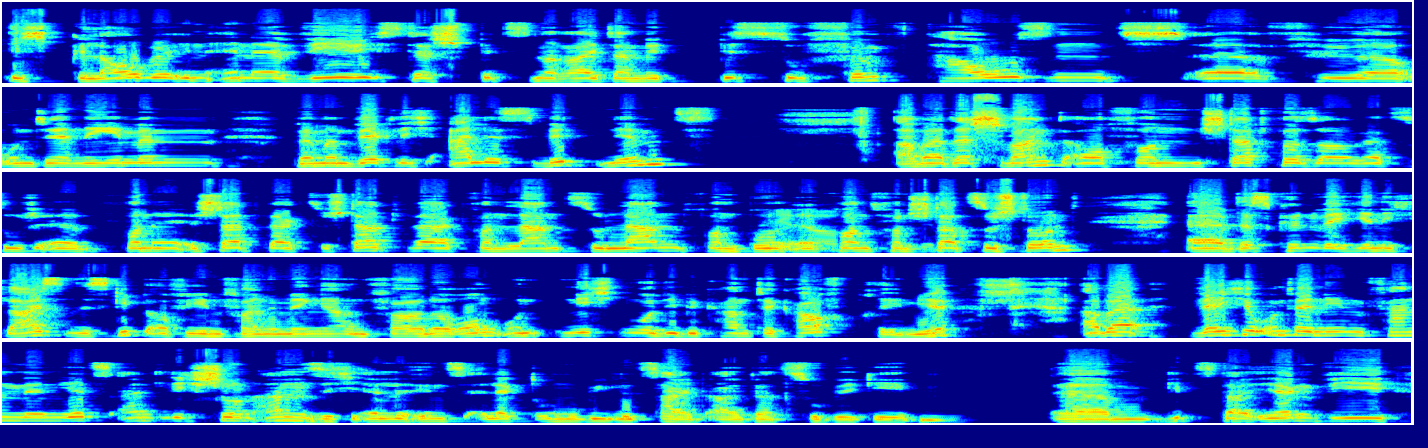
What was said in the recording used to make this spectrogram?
Ich glaube, in NRW ist der Spitzenreiter mit bis zu 5000 äh, für Unternehmen, wenn man wirklich alles mitnimmt. Aber das schwankt auch von Stadtversorger zu, äh, von Stadtwerk zu Stadtwerk, von Land zu Land, von, äh, genau. äh, von, von Stadt zu Stund. Äh, das können wir hier nicht leisten. Es gibt auf jeden Fall eine Menge an Förderung und nicht nur die bekannte Kaufprämie. Aber welche Unternehmen fangen denn jetzt eigentlich schon an, sich ins elektromobile Zeitalter zu begeben? Ähm, Gibt es da irgendwie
